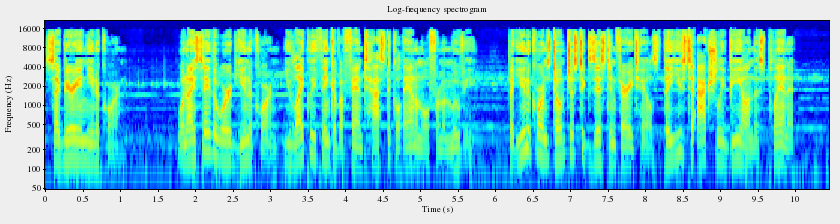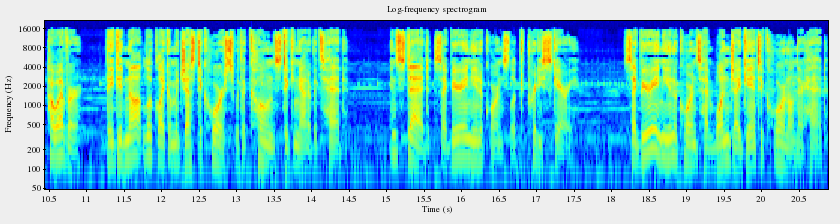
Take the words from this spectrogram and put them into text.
Siberian Unicorn. When I say the word unicorn, you likely think of a fantastical animal from a movie. But unicorns don't just exist in fairy tales, they used to actually be on this planet. However, they did not look like a majestic horse with a cone sticking out of its head. Instead, Siberian unicorns looked pretty scary. Siberian unicorns had one gigantic horn on their head.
